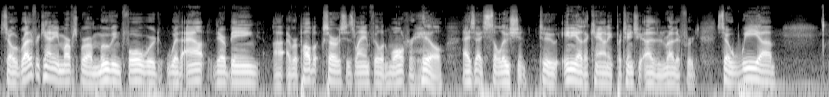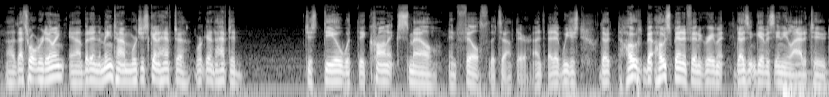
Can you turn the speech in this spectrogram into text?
So Rutherford County and Murfreesboro are moving forward without there being uh, a Republic Services landfill in Walter Hill as a solution to any other county potentially other than Rutherford. So we. Uh, uh, that's what we're doing. Uh, but in the meantime, we're just going to have to we're going to have to just deal with the chronic smell and filth that's out there. And, we just the host, host benefit agreement doesn't give us any latitude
